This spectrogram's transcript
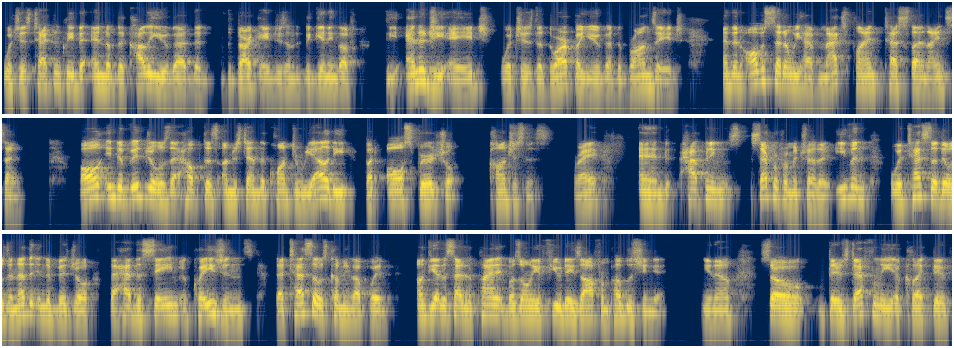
which is technically the end of the kali yuga the, the dark ages and the beginning of the energy age which is the dwapara yuga the bronze age. And then all of a sudden we have max planck tesla and einstein. All individuals that helped us understand the quantum reality but all spiritual consciousness right? And happening separate from each other. Even with Tesla, there was another individual that had the same equations that Tesla was coming up with, on the other side of the planet was only a few days off from publishing it you know? So there's definitely a collective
